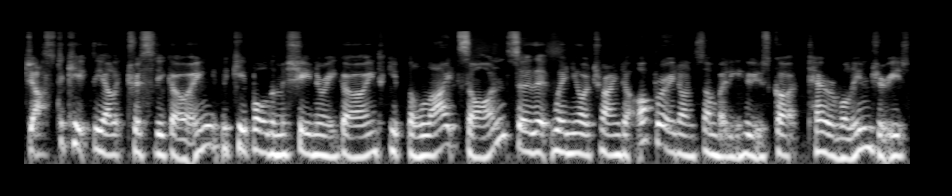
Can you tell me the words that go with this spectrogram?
just to keep the electricity going, to keep all the machinery going, to keep the lights on, so that when you're trying to operate on somebody who's got terrible injuries,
